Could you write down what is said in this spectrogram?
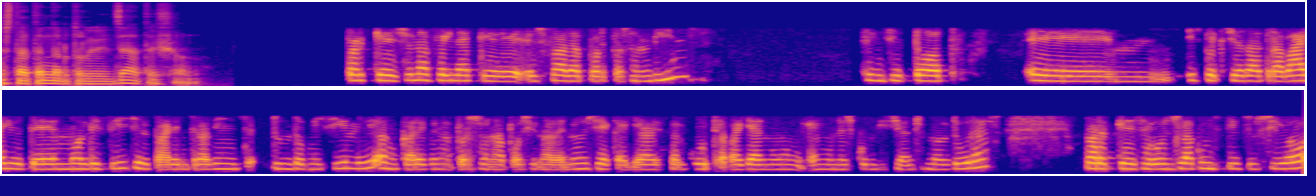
està tan naturalitzat això? Perquè és una feina que es fa de portes endins, fins i tot eh, inspecció de treball ho té molt difícil per entrar dins d'un domicili, encara que una persona posi una denúncia que ja està algú treballant un, en unes condicions molt dures, perquè segons la Constitució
